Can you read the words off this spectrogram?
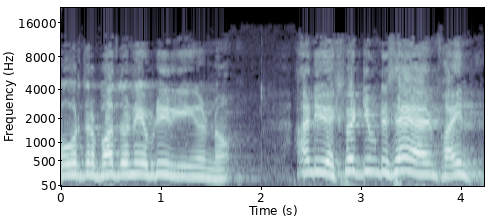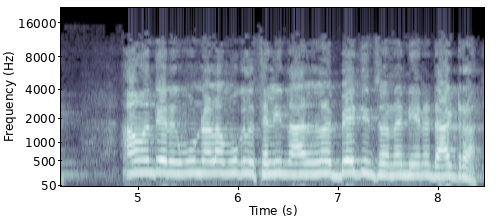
ஒவ்வொருத்தரை பார்த்தோன்னே எப்படி இருக்கீங்கன்னும் and you expect to say I am fine அவன் வந்து எனக்கு மூணு நாளாக மூக்கில் தள்ளி நாலு நாள் பேத்தின்னு சொன்னேன். நீ என்ன டாக்டரா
